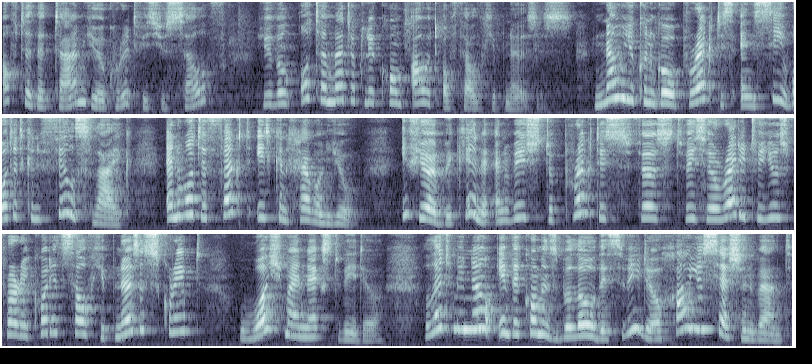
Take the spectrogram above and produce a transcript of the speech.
after the time you agreed with yourself, you will automatically come out of self-hypnosis. Now you can go practice and see what it can feels like and what effect it can have on you. If you are a beginner and wish to practice first with a ready-to-use pre-recorded self-hypnosis script, watch my next video. Let me know in the comments below this video how your session went.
